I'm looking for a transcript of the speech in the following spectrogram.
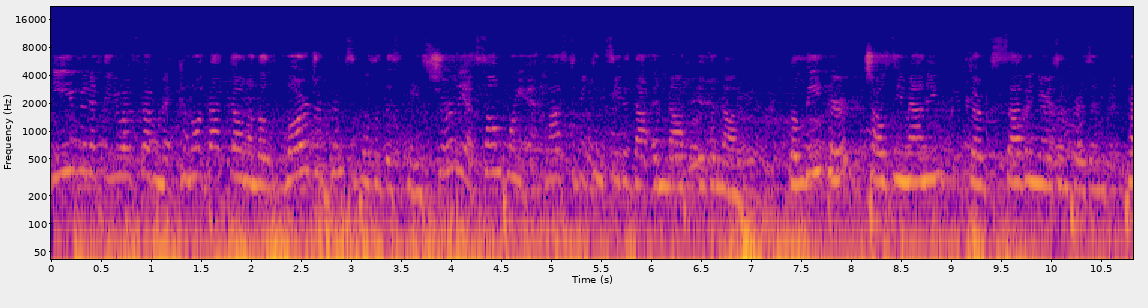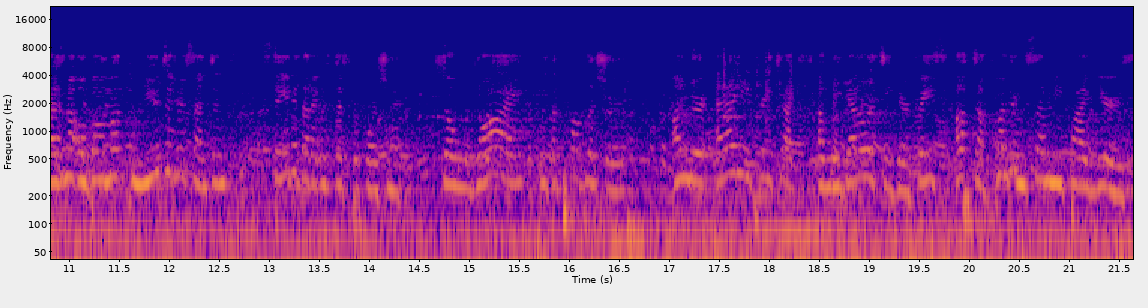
even if the US government cannot back down on the larger principles of this case, surely at some point it has to be conceded that enough is enough. The leaker, Chelsea Manning, served seven years in prison. President Obama commuted her sentence, stated that it was disproportionate. So why would the publisher, under any pretext of legality here, face up to 175 years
